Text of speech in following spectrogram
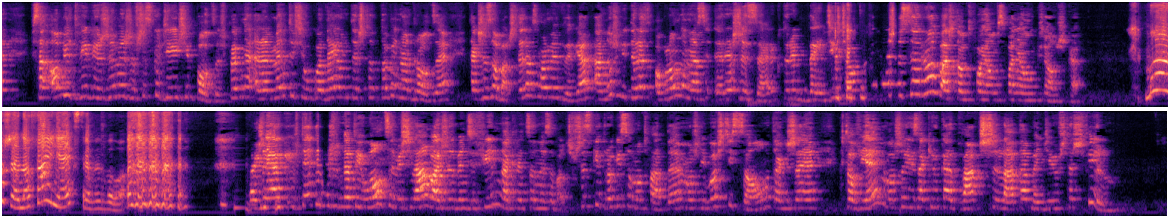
obie dwie wierzymy, że wszystko dzieje się po coś. Pewne elementy się układają też to, tobie na drodze. Także zobacz, teraz mamy wywiad, a nóż widelec ogląda nas reżyser, który będzie chciał reżyserować tą twoją wspaniałą książkę. Może, no fajnie, ekstra by było. Także jak wtedy już na tej łące myślałaś, że będzie film nakręcony, zobacz, wszystkie drogi są otwarte, możliwości są, także kto wie, może za kilka, dwa, trzy lata będzie już też film.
